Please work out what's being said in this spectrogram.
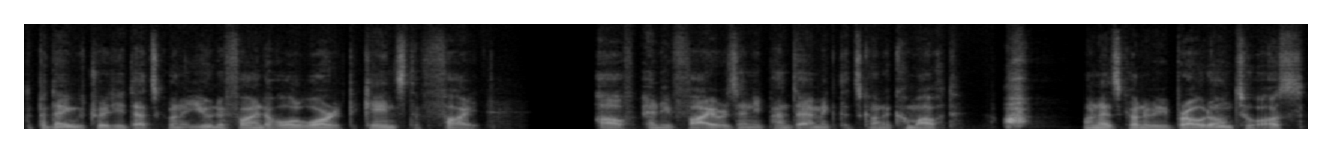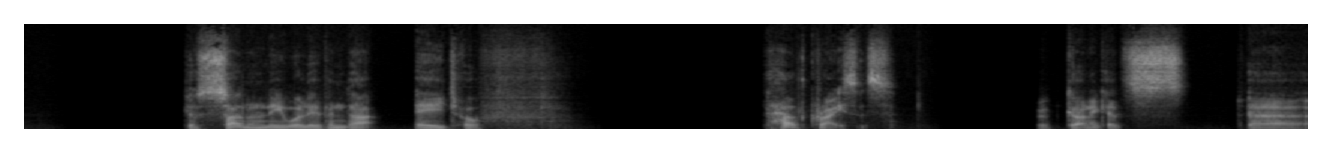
the pandemic treaty that's going to unify the whole world against the fight of any virus, any pandemic that's going to come out. And it's going to be brought on to us because suddenly we live in that age of health crisis. We're going to get uh,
